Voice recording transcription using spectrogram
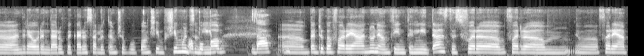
Andreea Orândaru pe care o salutăm și o pupăm și, și mulțumim. O pupăm, da. Uh, pentru că fără ea nu ne-am fi întâlnit astăzi, fără, fără, uh, fără ea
